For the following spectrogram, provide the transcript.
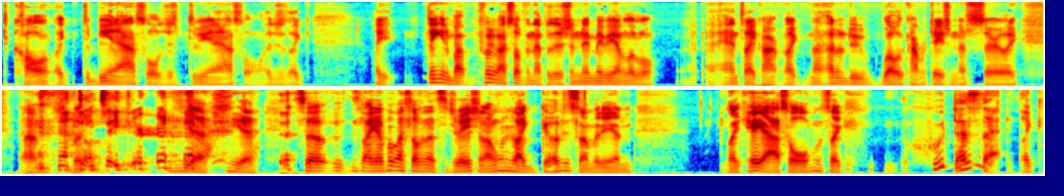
to call like to be an asshole just to be an asshole. I just like like thinking about putting myself in that position. Maybe I'm a little anti like not, I don't do well with confrontation necessarily. Um, but, don't either. yeah, yeah. So like I put myself in that situation. I'm gonna like go to somebody and like, hey asshole. It's like who does that? Like,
